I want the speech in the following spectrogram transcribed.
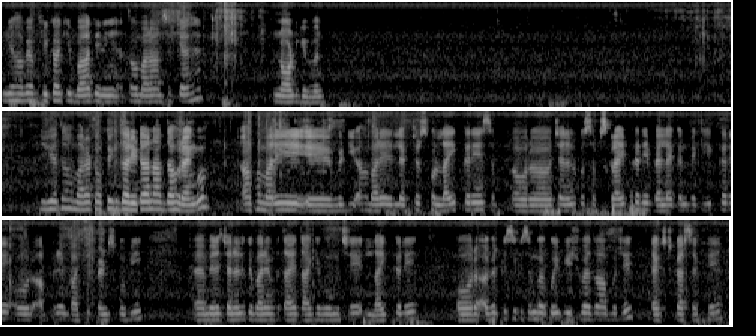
यहाँ पे अफ्रीका की बात ही नहीं है तो हमारा आंसर क्या है? नॉट गिवन ये था हमारा topic the return of the huarango आप हमारी वीडियो हमारे लेक्चर्स को लाइक करें, सब, और चैनल को सब्सक्राइब करें बेल आइकन पे क्लिक करें, और अपने बाकी फ्रेंड्स को भी मेरे चैनल के बारे में बताएँ, ताकि वो मुझे लाइक करें। और अगर किसी किस्म का कोई भी इशू है तो आप मुझे टेक्स्ट कर सकते हैं।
